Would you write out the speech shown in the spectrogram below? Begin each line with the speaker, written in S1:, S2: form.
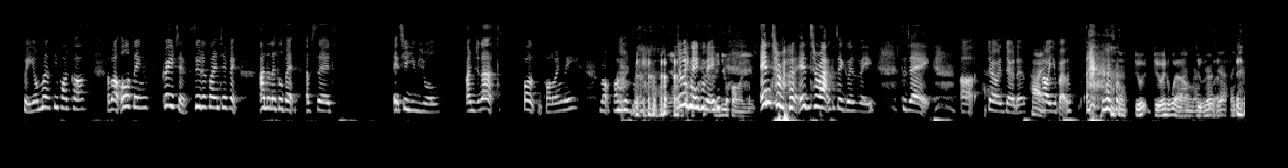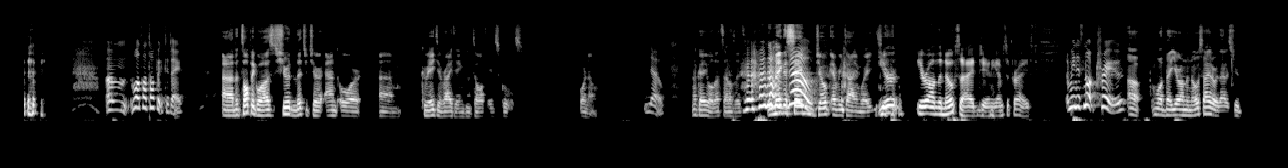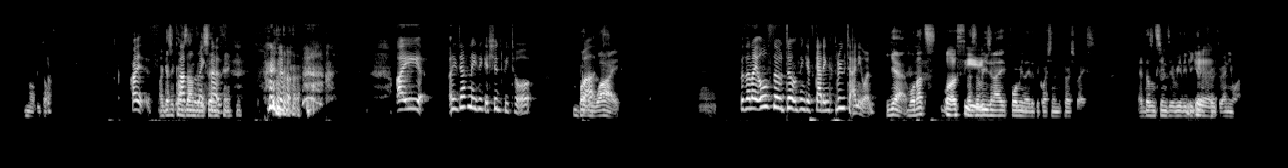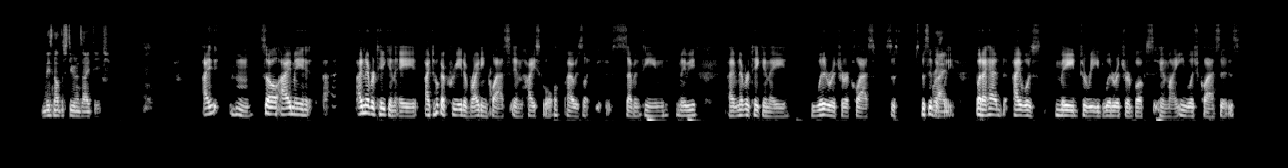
S1: Welcome your monthly podcast about all things creative, pseudoscientific, and a little bit absurd. It's your usuals. I'm Jeanette. Fol- following me? Not following me.
S2: Yeah,
S1: Joining
S2: we
S1: me.
S2: do follow you.
S1: Inter- interacting with me today. Uh, Joe and Jonas.
S2: Hi.
S1: How are you both?
S3: Do, doing well.
S2: I'm- I'm
S3: doing
S2: good,
S3: well.
S2: yeah, thank you.
S1: um, what's our topic today?
S2: Uh, the topic was should literature and or um, creative writing be taught in schools, or no?
S1: No.
S2: Okay, well that settles it. We make the
S1: No!
S2: same joke every time. Where
S3: You're you're on the no side, Jenny. I'm surprised.
S1: I mean, it's not true.
S2: oh, well, that you're on the no side, or that it should not be taught?
S1: I.
S2: I guess it comes down to the same
S1: sense.
S2: thing.
S1: no. I. I definitely think it should be taught,
S2: But,
S1: But-
S2: why?
S1: but then I also don't think it's getting through to anyone.
S2: Yeah, well that's
S3: Well, see,
S2: that's the reason I formulated the question in the first place. It doesn't seem to really be getting
S3: Yeah.
S2: through to anyone. At least not the students I teach.
S3: I hmm. So I may. I never taken a. I took a creative writing class in high school. I was like seventeen, maybe. I've never taken a literature class specifically,
S2: Right.
S3: but I had. I was made to read literature books in my English classes.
